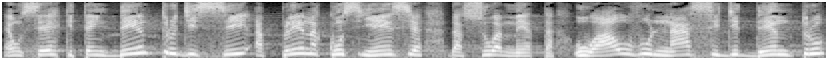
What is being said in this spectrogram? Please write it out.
é um ser que tem dentro de si a plena consciência da sua meta. O alvo nasce de dentro.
